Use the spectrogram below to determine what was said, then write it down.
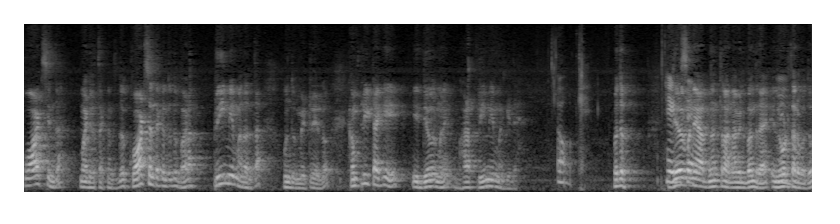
ಕ್ವಾಡ್ಸಿಂದ ಮಾಡಿರ್ತಕ್ಕಂಥದ್ದು. ಕ್ವಾಡ್ಸ್ ಅಂತಕ್ಕಂಥದ್ದು ಬಹಳ ಪ್ರೀಮಿಯಂ ಆದಂಥ ಒಂದು ಮೆಟೀರಿಯಲು ಕಂಪ್ಲೀಟಾಗಿ ಈ ದೇವ್ರ ಮನೆ ಬಹಳ ಪ್ರೀಮಿಯಂ ಆಗಿದೆ. ಓಕೆ ಹೌದು. ದೇವ್ರ ಮನೆ ಆದ ನಂತರ ನಾವಿಲ್ಲಿ ಬಂದ್ರೆ ಇಲ್ಲಿ ನೋಡ್ತಾ ಇರ್ಬೋದು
